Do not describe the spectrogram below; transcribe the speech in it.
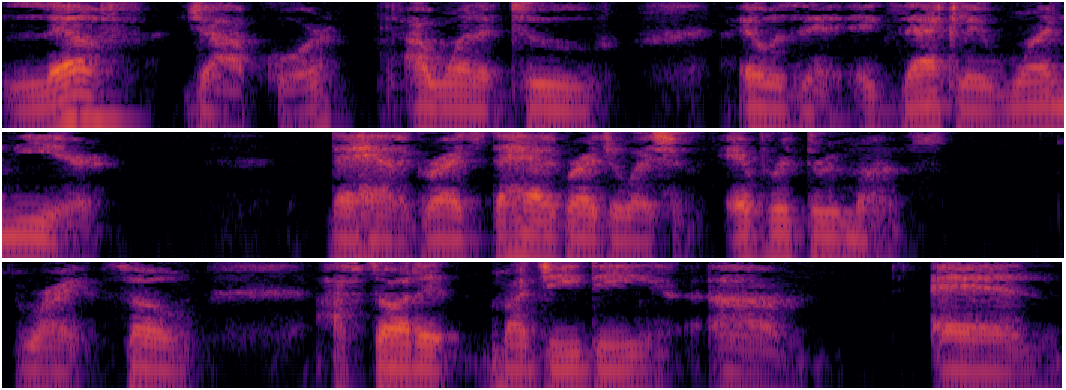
left job corps i wanted to it was exactly one year. They had a grad. They had a graduation every three months, right? So I started my GED, um, and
